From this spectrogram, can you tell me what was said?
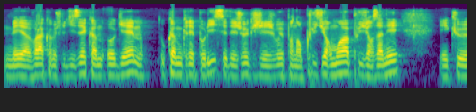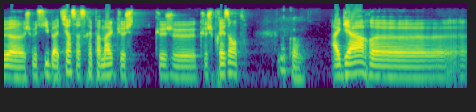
Mais euh, voilà, comme je le disais, comme O-Game ou comme Greypolis, c'est des jeux que j'ai joué pendant plusieurs mois, plusieurs années, et que euh, je me suis dit, bah tiens, ça serait pas mal que je, que je, que je présente. D'accord. Agar, euh,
